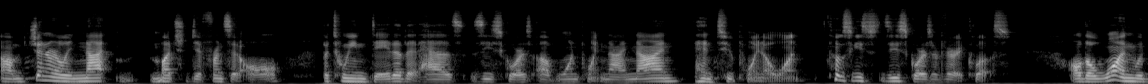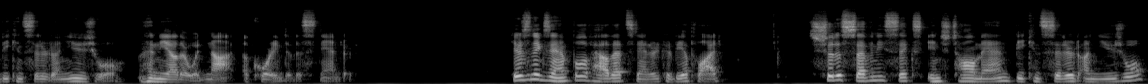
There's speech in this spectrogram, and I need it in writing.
um, generally not much difference at all between data that has z-scores of 1.99 and 2.01 those z-scores are very close, although one would be considered unusual and the other would not, according to this standard. Here's an example of how that standard could be applied. Should a 76 inch tall man be considered unusual?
